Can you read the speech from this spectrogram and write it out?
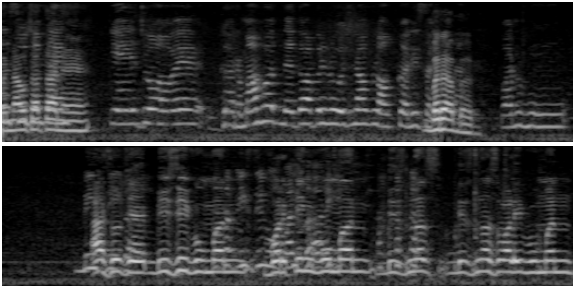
બનાવતા હતા ને કે જો હવે ઘરમાં હોત ને તો આપણે રોજના વ્લોગ કરી શકતા બરાબર. પણ હું આ શું છે? Busy woman working woman business business વાળી વુમન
